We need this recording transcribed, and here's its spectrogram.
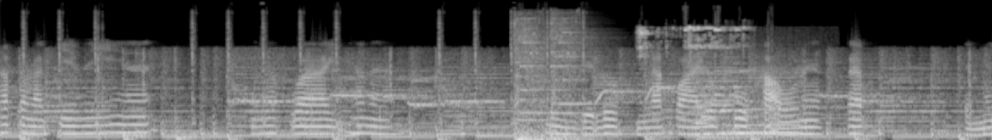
ครับสำหรับเกมนี้ฮะสัญลักษณ์วายนั่านนะนี่ เป็นรูปสัญลักษณ์วายรูปภูเขานะครับแต่ไม่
